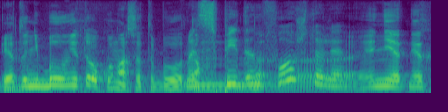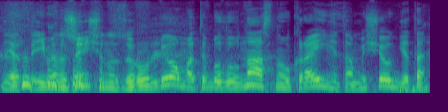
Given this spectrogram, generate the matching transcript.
Это не было не только у нас, это было там... Speed Info, что ли? э, Нет, нет, нет, именно женщина за рулем, это было у нас, на Украине, там еще где-то.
